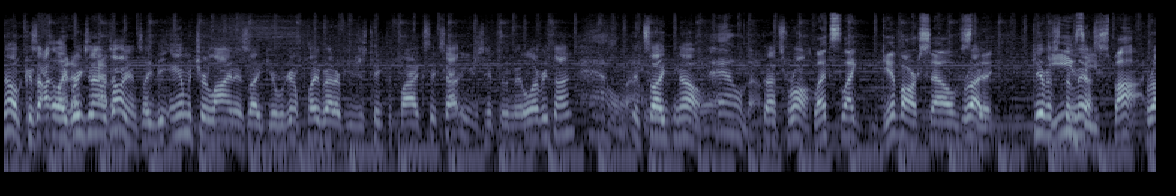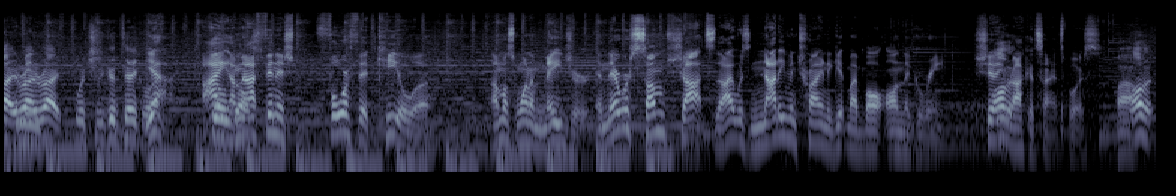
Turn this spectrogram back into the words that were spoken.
No, because I, like not Riggs and I were talking, it's like the amateur line is like, we're gonna play better if you just take the flag sticks out and you just hit to the middle every time. Hell no. It's like, no, Hell no. that's wrong. Let's like give ourselves Right. the Give us the easy miss. spot. Right, I right, mean, right, which is a good takeaway. Yeah, I, I mean, I finished fourth at Kiawah, I almost won a major, and there were some shots that I was not even trying to get my ball on the green. Shit Love ain't it. rocket science, boys. Wow. Love it.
